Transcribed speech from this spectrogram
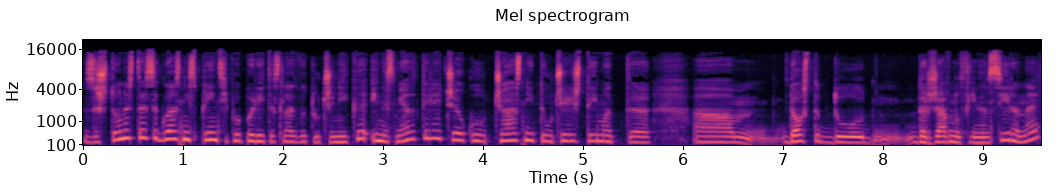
Защо не сте съгласни с принципа парите следват ученика и не смятате ли, че ако частните училища имат а, достъп до държавно финансиране,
